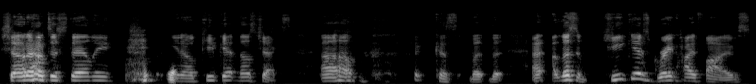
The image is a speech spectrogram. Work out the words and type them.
Shout out to Stanley. You know, keep getting those checks. Um, because but the, uh, listen, he gives great high fives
